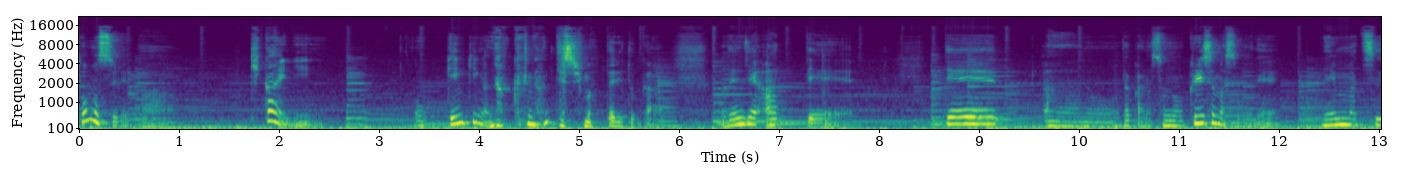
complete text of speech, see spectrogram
ともすれば機械に現金がなくなってしまったりとか全然あってであのだからそのクリスマスはね年末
